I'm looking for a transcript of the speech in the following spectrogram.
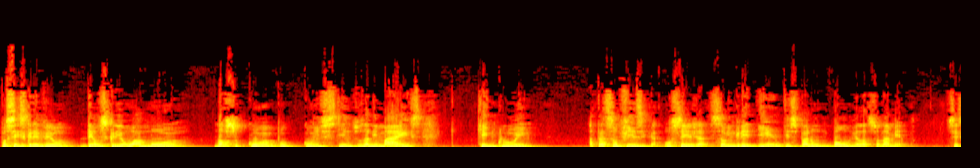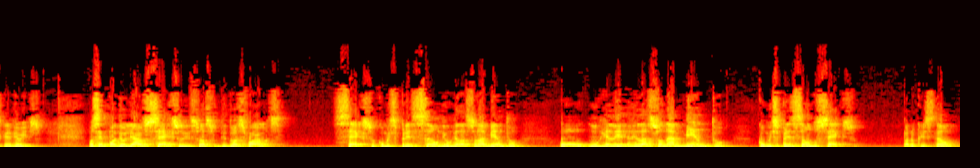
Você escreveu: Deus criou o amor, nosso corpo com instintos animais que incluem atração física, ou seja, são ingredientes para um bom relacionamento. Você escreveu isso. Você pode olhar o sexo de, suas- de duas formas: sexo como expressão de um relacionamento ou um relacionamento como expressão do sexo. Para o cristão,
